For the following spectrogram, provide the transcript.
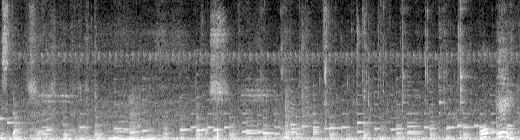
isda. So, tapos, Okay.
